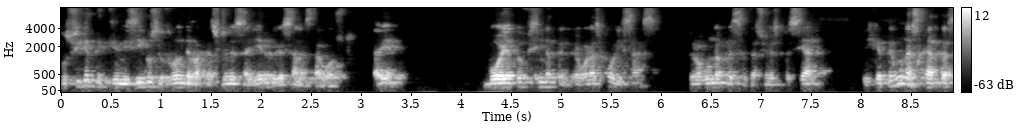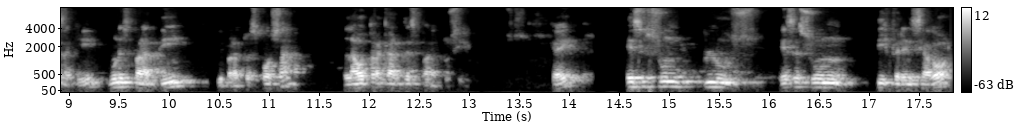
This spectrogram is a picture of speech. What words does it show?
Pues fíjate que mis hijos se fueron de vacaciones ayer y regresan hasta agosto. Está bien. Voy a tu oficina, te entrego las pólizas, pero hago una presentación especial. Dije, tengo unas cartas aquí, una es para ti y para tu esposa, la otra carta es para tus hijos. ¿Ok? Ese es un plus, ese es un diferenciador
